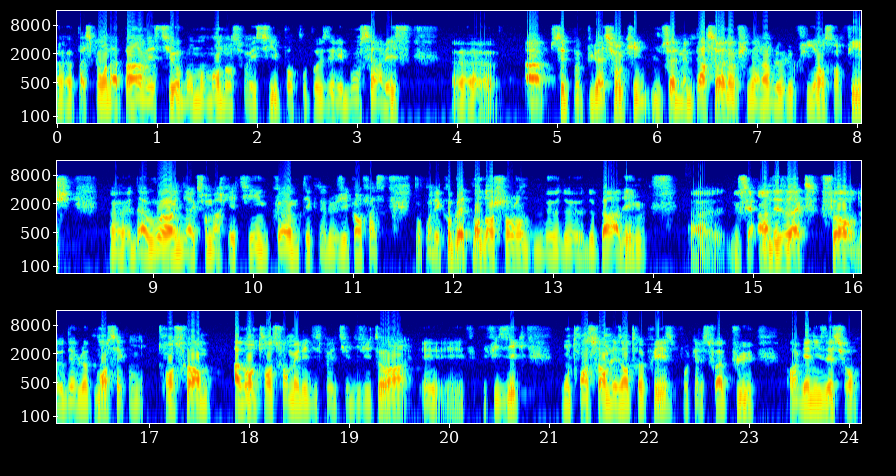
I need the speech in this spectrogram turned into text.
euh, parce qu'on n'a pas investi au bon moment dans son SI pour proposer les bons services euh, à cette population qui est une seule même personne au final. Hein. Le, client s'en fiche euh, d'avoir une direction marketing comme technologique en face. Donc on est complètement dans le changement de, de, de paradigme. Euh, c'est un des axes forts de développement, c'est qu'on transforme avant de transformer les dispositifs digitaux hein, et, et, physiques, on transforme les entreprises pour qu'elles soient plus organisées sur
